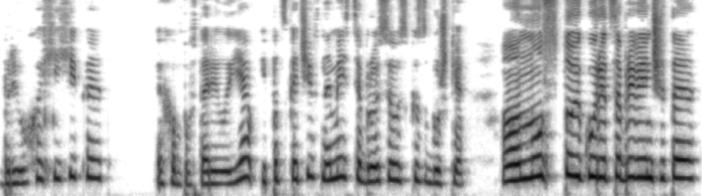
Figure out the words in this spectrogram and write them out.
«Брюхо хихикает?» Эхом повторила я и, подскочив на месте, бросилась к избушке. «А ну, стой, курица бревенчатая!»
